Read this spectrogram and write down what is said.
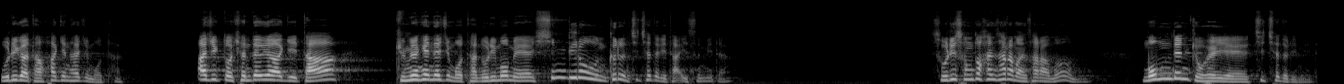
우리가 다 확인하지 못한 아직도 현대의학이 다 규명해내지 못한 우리 몸에 신비로운 그런 지체들이 다 있습니다. 우리 성도 한 사람 한 사람은 몸된 교회의 지체들입니다.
